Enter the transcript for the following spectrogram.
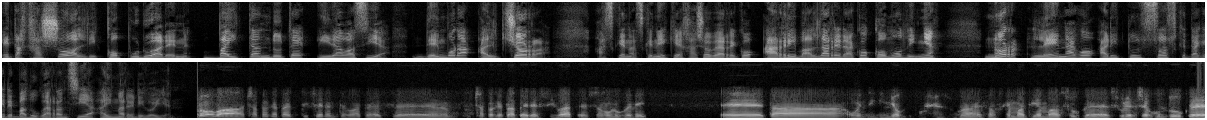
eta jasoaldi kopuruaren baitan dute irabazia. Denbora altxorra azken azkenik jaso beharreko harri baldarrerako komodina. Nor lehenago aritu zozketak ere badu garrantzia Aimar Erigoien. No, ba, txapelketa diferente bat, ez? E, txapelketa berezi bat, esango lukenik. E, eta hoendik inok ikusi ez? Azken batien bazuk e, zure segunduk e,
